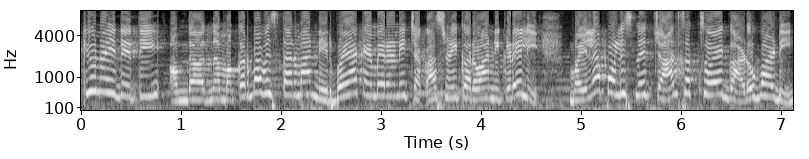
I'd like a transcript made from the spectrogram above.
ક્યુ નહીં દેતી અમદાવાદના મકરબા વિસ્તારમાં નિર્ભયા કેમેરાની ચકાસણી કરવા નીકળેલી મહિલા પોલીસને ચાર શખ્સોએ ગાળો ભાડી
